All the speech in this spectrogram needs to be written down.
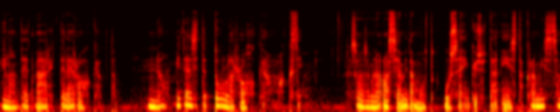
tilanteet määrittelee rohkeutta. No, miten sitten tulla rohkeammaksi? Se on sellainen asia, mitä multa usein kysytään Instagramissa.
